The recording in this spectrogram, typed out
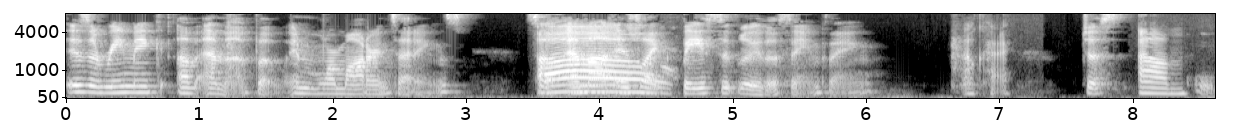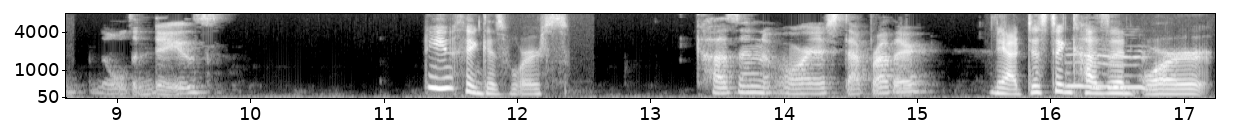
is a remake of Emma, but in more modern settings. So Emma is Oh. like basically the same thing, Okay. just Um, old olden days. what do you think is worse? cousin or a stepbrother. Yeah, distant cousin Mm. or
